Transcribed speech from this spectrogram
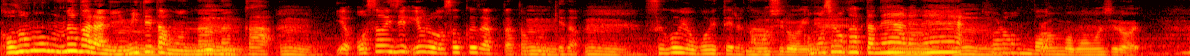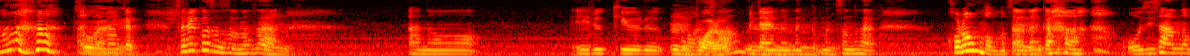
子供ながらに見てたもんな、うん。なんか。うん。いや遅いじ夜遅くだったと思うけど、うん。うん。すごい覚えてるな。面白いね。面白かったねあれね、コロンボ。コロンボも面白い。あ そうやのなんかねそれこそそのさ、うん。あのエルキュール・うんポワロみたいななんかそのさコロンボもさ、うん。なんか おじさんの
